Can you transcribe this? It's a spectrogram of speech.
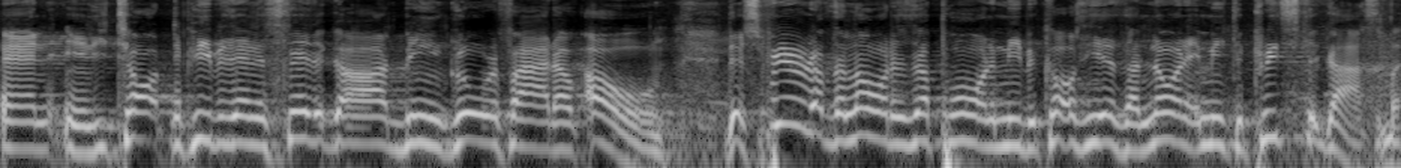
and, and he taught the people in the synagogue, being glorified of all. The Spirit of the Lord is upon me because he has anointed me to preach the gospel.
